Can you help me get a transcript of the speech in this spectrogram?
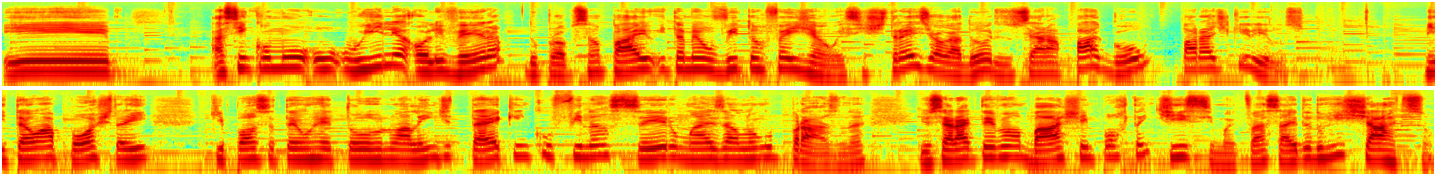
E assim como o William Oliveira, do próprio Sampaio, e também o Vitor Feijão. Esses três jogadores o Ceará pagou para adquiri-los. Então aposta aí que possa ter um retorno além de técnico, financeiro, mais a longo prazo, né? E o Ceará que teve uma baixa importantíssima, que foi a saída do Richardson.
